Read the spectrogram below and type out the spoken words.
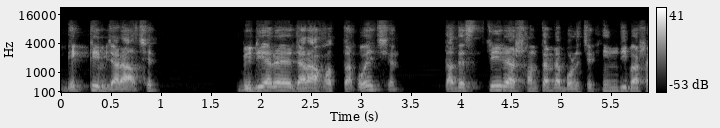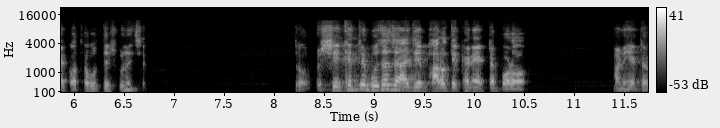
ভিকটিম যারা আছেন বিডিআর যারা হত্যা হয়েছেন, তাদের স্ত্রীরা, সন্তানরা বলেছেন, হিন্দি ভাষায় কথা বলতে শুনেছেন। তো সেক্ষেত্রে বোঝা যায় যে ভারত এখানে একটা বড় মানে একটা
